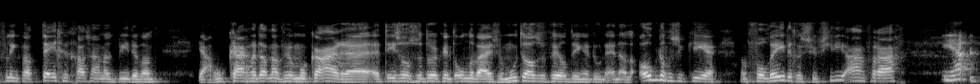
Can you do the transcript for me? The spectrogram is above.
flink wat tegengas aan het bieden. Want ja, hoe krijgen we dat nou voor elkaar? Het is al zo druk in het onderwijs, we moeten al zoveel dingen doen. En dan ook nog eens een keer een volledige subsidieaanvraag. Ja.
